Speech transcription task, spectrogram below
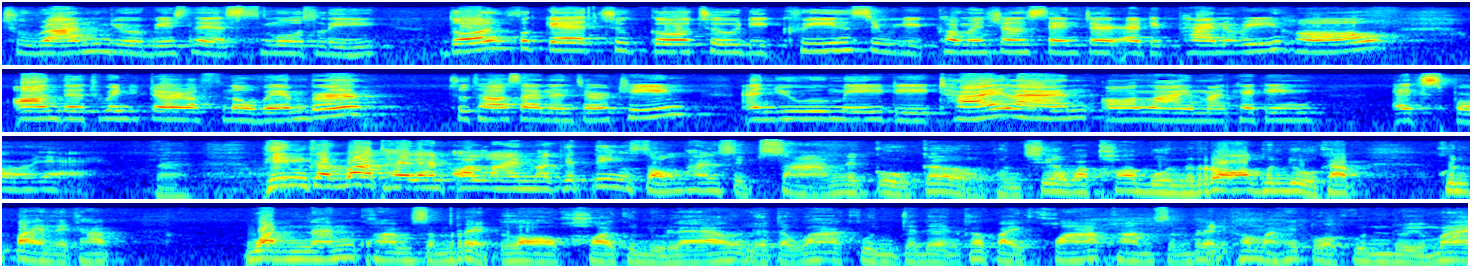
to run your business smoothly. Don't forget to go to the Queen Civic Convention Center at the Panery Hall on the 23rd of November 2013, and you will meet the Thailand Online Marketing Expo there. นะพิมพ์คำว่า Thailand Online Marketing 2013 ใน Google ผมเชื่อว่าข้อมูลรอคุณอยู่ครับ คุณไปเลยครับ วันนั้นความสำเร็จรอคอยคุณอยู่แล้วเหลือแต่ว่าคุณจะเดินเข้าไปคว้าความสำเร็จเข้ามาให้ตัวคุณหรือไม่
